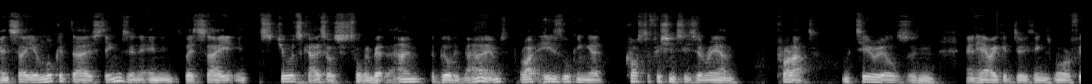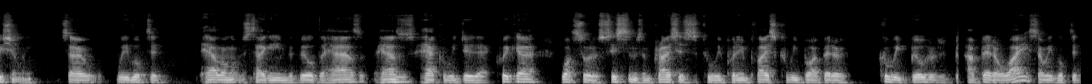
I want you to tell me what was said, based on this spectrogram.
And so you look at those things, and, and let's say in Stuart's case, I was just talking about the home, the building the homes, right? He's looking at cost efficiencies around product materials and, and how he could do things more efficiently. So we looked at how long it was taking him to build the house, houses, how could we do that quicker, what sort of systems and processes could we put in place, could we buy better could we build it a better way? So we looked at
